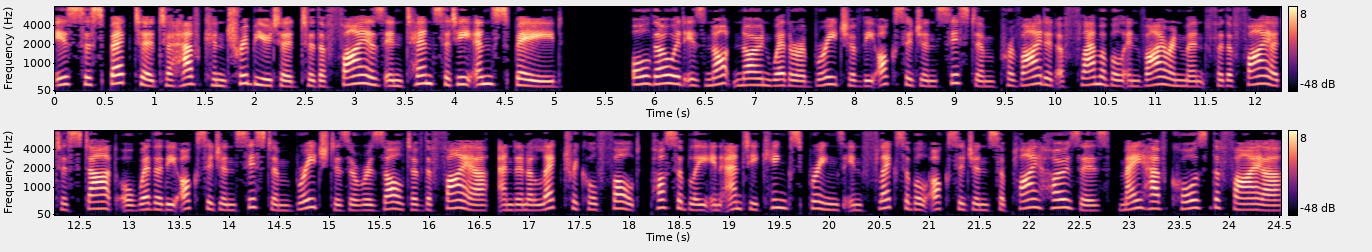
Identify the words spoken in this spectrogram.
is suspected to have contributed to the fire's intensity and speed. Although it is not known whether a breach of the oxygen system provided a flammable environment for the fire to start or whether the oxygen system breached as a result of the fire, and an electrical fault, possibly in anti-kink springs in flexible oxygen supply hoses, may have caused the fire.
